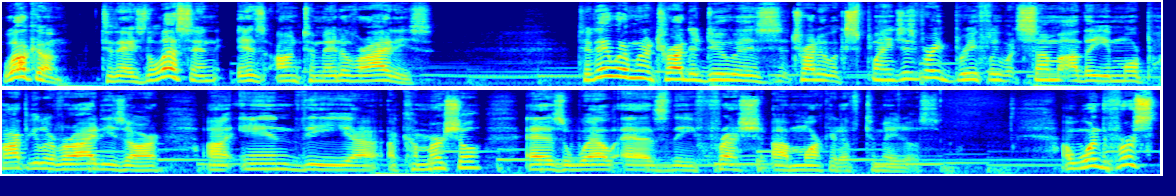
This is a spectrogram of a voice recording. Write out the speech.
Welcome. Today's lesson is on tomato varieties. Today what I'm going to try to do is try to explain just very briefly what some of the more popular varieties are uh, in the uh, commercial as well as the fresh uh, market of tomatoes. Uh, one of the first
